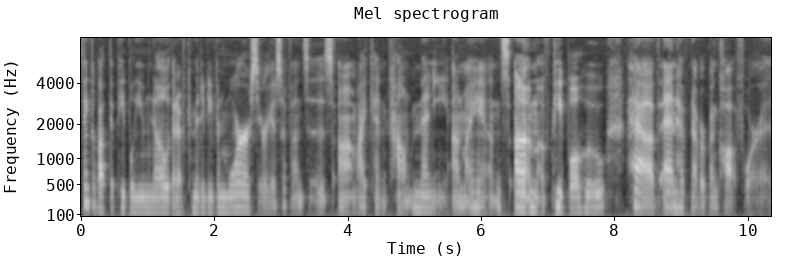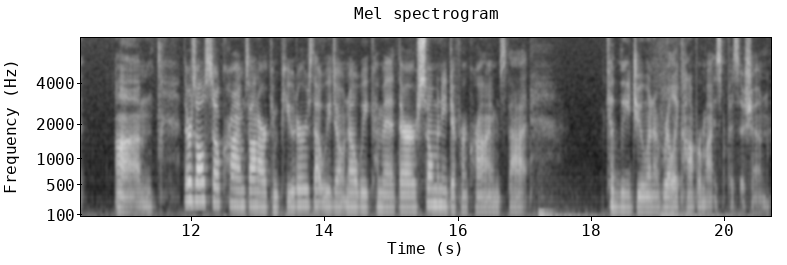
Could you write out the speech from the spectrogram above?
think about the people you know that have committed even more serious offenses. Um, I can count many on my hands um, of people who have and have never been caught for it. Um, there's also crimes on our computers that we don't know we commit. There are so many different crimes that could lead you in a really compromised position.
